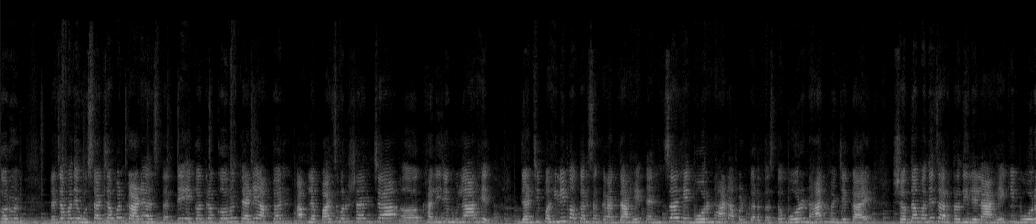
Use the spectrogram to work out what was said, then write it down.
करून त्याच्यामध्ये उसाच्या पण काड्या असतात. ते एकत्र करून त्याने आपण आपल्या पाच वर्षांच्या खाली जे मुलं आहेत ज्यांची पहिली मकर संक्रांत आहे त्यांचं हे बोरन्हान आपण करत असतो. बोरन्हान म्हणजे काय? शब्दामध्येच अर्थ दिलेला आहे की बोर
